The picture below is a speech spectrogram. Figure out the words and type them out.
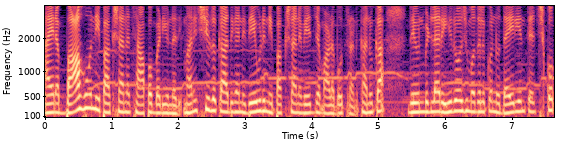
ఆయన బాహువు నీ పక్షాన చాపబడి ఉన్నది. మనుష్యులు కాదు కానీ దేవుడు నీ పక్షాన వేద్యమాడబోతున్నాడు. కనుక దేవుని బిడ్డారు ఈ రోజు మొదలుకొని నువ్వు ధైర్యం తెచ్చుకో.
